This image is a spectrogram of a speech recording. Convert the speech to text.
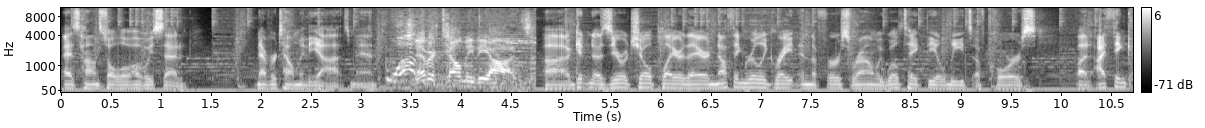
as Han Solo always said, Never tell me the odds, man. What? Never tell me the odds. Uh, getting a zero chill player there. Nothing really great in the first round. We will take the elites, of course. But I think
